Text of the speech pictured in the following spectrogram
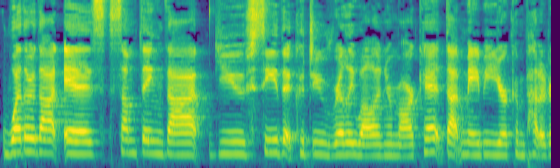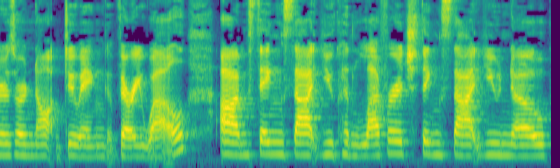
whether that is something that you see that could do really well in your market that maybe your competitors are not doing very well, um, things that you can leverage, things that you know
